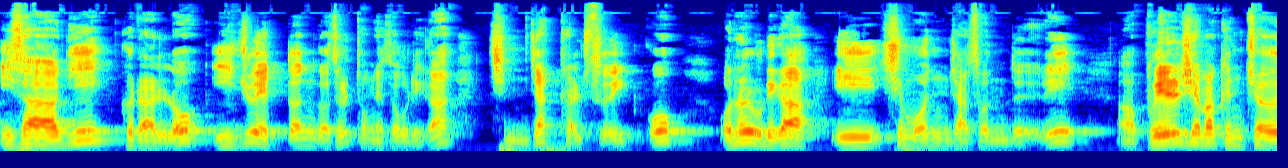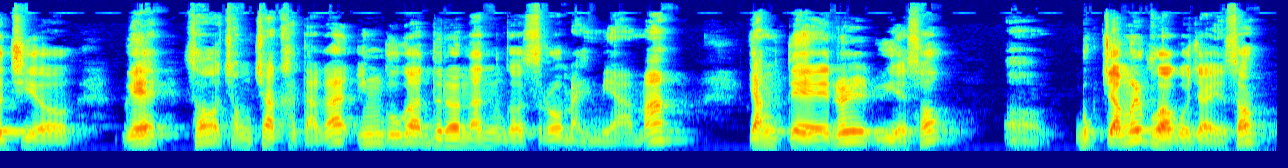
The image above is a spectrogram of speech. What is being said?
이삭이 그랄로 이주했던 것을 통해서 우리가 짐작할 수 있고 오늘 우리가 이 시몬 자손들이 어, 부엘셰바 근처 지역에서 정착하다가 인구가 늘어난 것으로 말미암아 양떼를 위해서 어, 목장을 구하고자 해서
